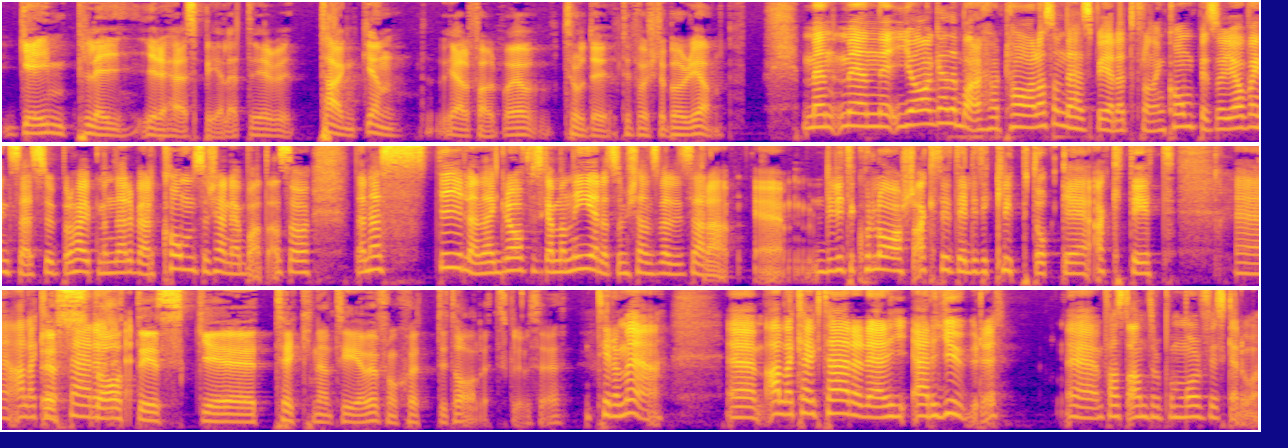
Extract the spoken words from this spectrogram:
gameplay i det här spelet. Det är tanken i alla fall, vad jag trodde till första början. Men, men jag hade bara hört talas om det här spelet från en kompis och jag var inte så här superhype, men när det väl kom så kände jag bara att alltså, den här stilen, det här grafiska maneret som känns väldigt så här, eh, det är lite collageaktigt, det är lite klippdockeaktigt, eh, alla karaktärer, Öststatisk eh, tecknad tv från 70-talet skulle jag säga. till och med. Eh, alla karaktärer är, är djur, eh, fast antropomorfiska då.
